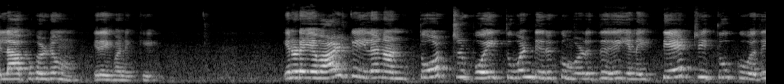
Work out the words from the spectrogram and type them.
எல்லா புகழும் இறைவனுக்கே. என்னுடைய வாழ்க்கையில நான் தோற்று போய் துவண்டு இருக்கும் பொழுது என்னை தேற்றி தூக்குவது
